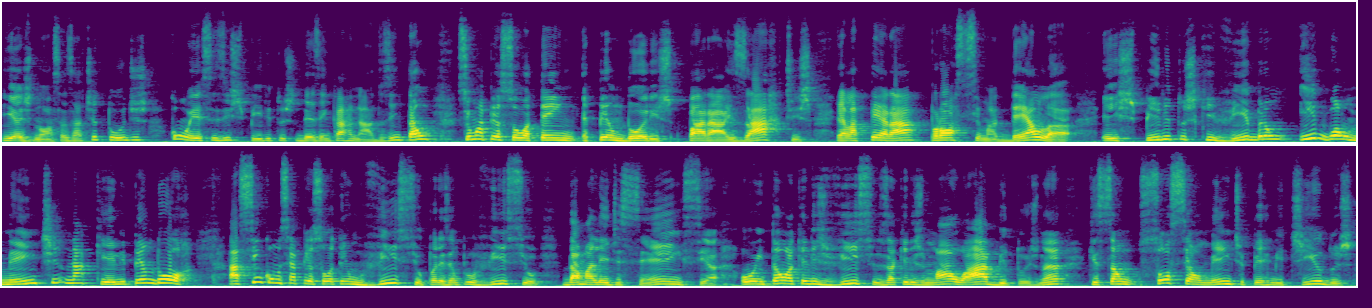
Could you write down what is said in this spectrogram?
e as nossas atitudes com esses espíritos desencarnados. Então, se uma pessoa tem pendores para as artes, ela terá próxima dela espíritos que vibram igualmente naquele pendor. Assim como se a pessoa tem um vício, por exemplo, o vício da maledicência, ou então aqueles vícios, aqueles mau hábitos, né, que são socialmente permitidos.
